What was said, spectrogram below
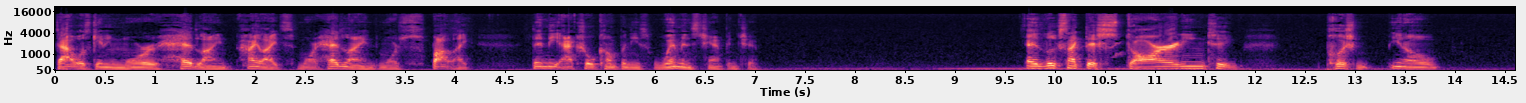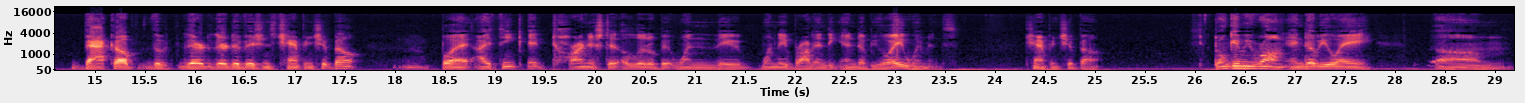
That was getting more headline highlights, more headlines, more spotlight than the actual company's women's championship. It looks like they're starting to push, you know, back up the their their division's championship belt. But I think it tarnished it a little bit when they when they brought in the NWA women's championship belt. Don't get me wrong, NWA um,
